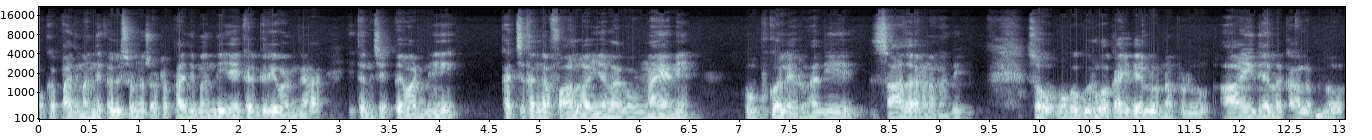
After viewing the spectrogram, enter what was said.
ఒక పది మంది కలిసి ఉన్న చోట పది మంది ఏకగ్రీవంగా ఇతను చెప్పేవాడిని ఖచ్చితంగా ఫాలో అయ్యేలాగా ఉన్నాయని ఒప్పుకోలేరు. అది సాధారణం అది. సో ఒక గురువు ఒక ఐదేళ్ళు ఉన్నప్పుడు ఆ ఐదేళ్ళ కాలంలో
